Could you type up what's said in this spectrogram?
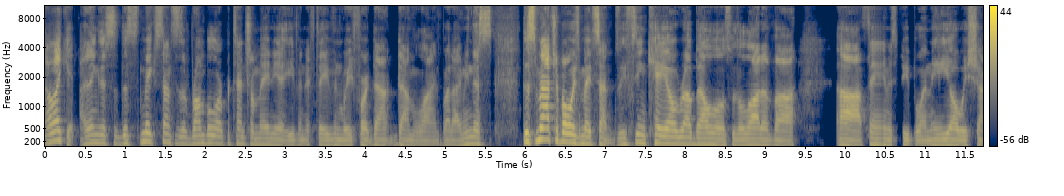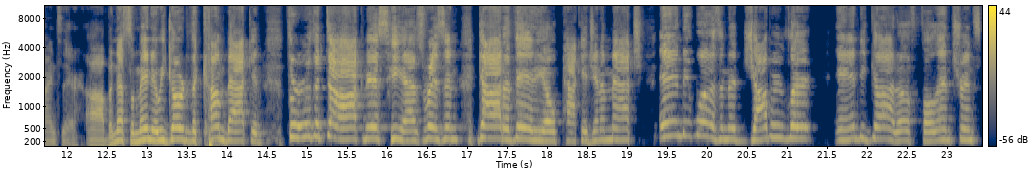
I like it. I think this this makes sense as a Rumble or potential Mania, even if they even wait for it down down the line. But I mean, this this matchup always made sense. We've seen KO rub elbows with a lot of uh uh famous people, and he always shines there. Uh, but Nestlemania, we go to the comeback, and through the darkness, he has risen. Got a video package and a match, and it wasn't a jobber alert. And he got a full entrance.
